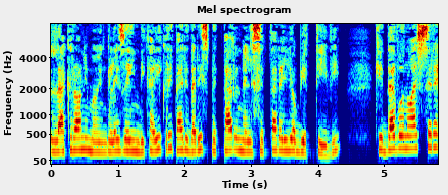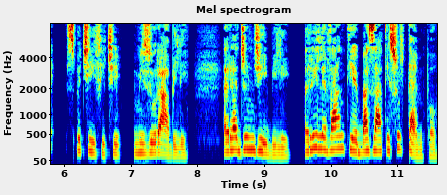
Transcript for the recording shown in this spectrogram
L'acronimo inglese indica i criteri da rispettare nel settare gli obiettivi, che devono essere specifici, misurabili, raggiungibili, rilevanti e basati sul tempo.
